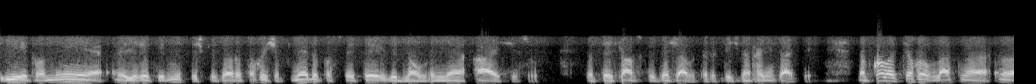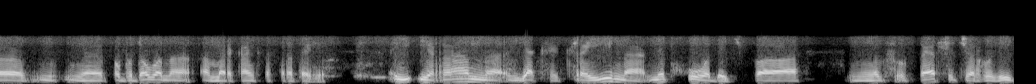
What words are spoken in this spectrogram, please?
і вони легітимні з точки зору того, щоб не допустити відновлення АЙСІСу, тобто ісламської держави терористичної організації. Навколо цього власне е, е, побудована американська стратегія. І Іран як країна не входить в в першу чергові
